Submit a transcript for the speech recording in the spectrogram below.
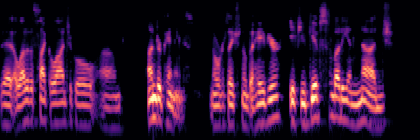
That a lot of the psychological um, underpinnings in organizational behavior, if you give somebody a nudge,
